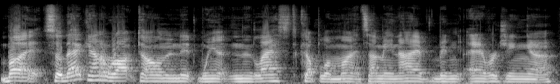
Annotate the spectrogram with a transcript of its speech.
But so that kind of rocked on and it went in the last couple of months. I mean, I've been averaging. Uh,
